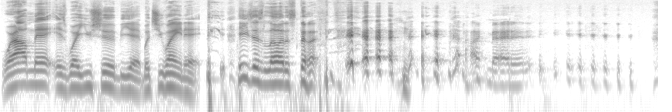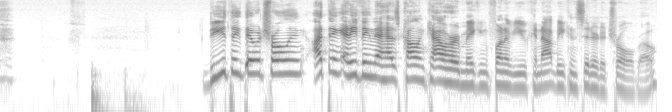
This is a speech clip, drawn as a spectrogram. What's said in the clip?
where I'm at is where you should be at, but you ain't at. he just love to stunt. I'm mad at it. Do you think they were trolling? I think anything that has Colin Cowherd making fun of you cannot be considered a troll, bro.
